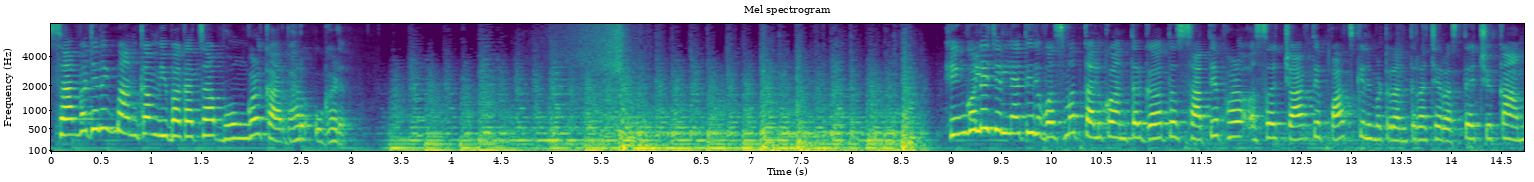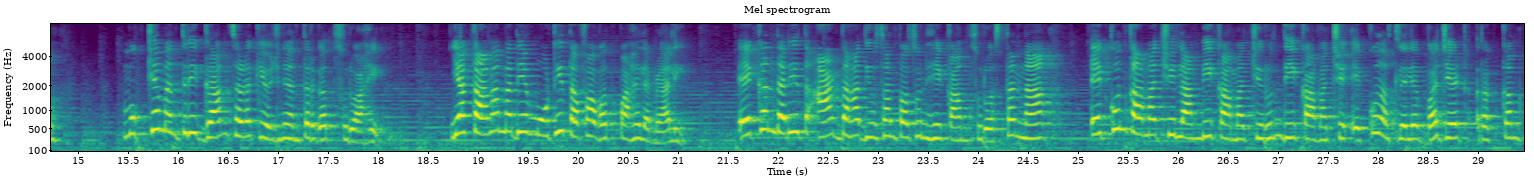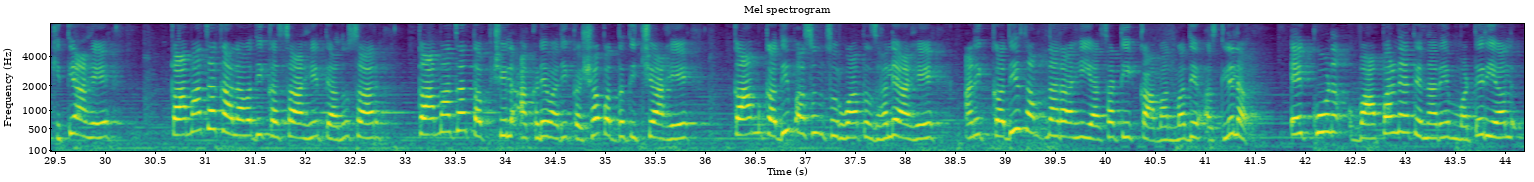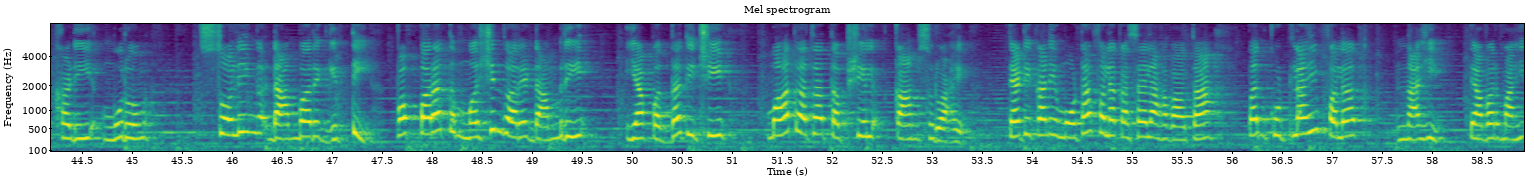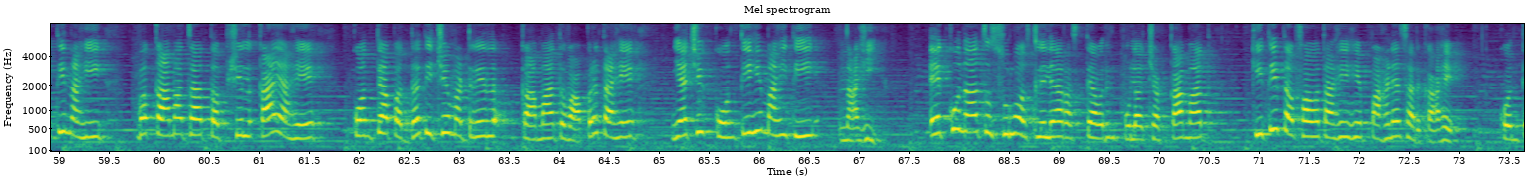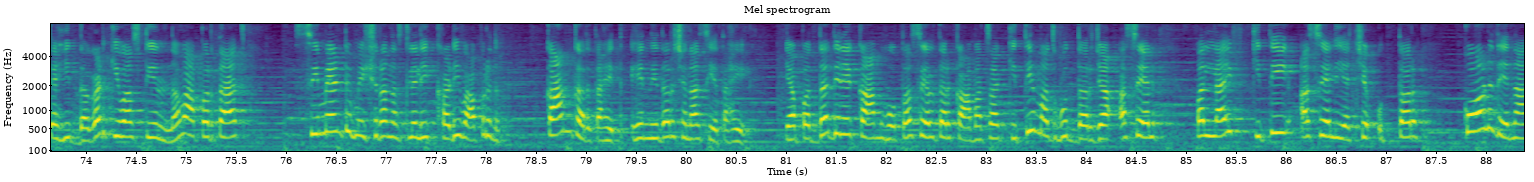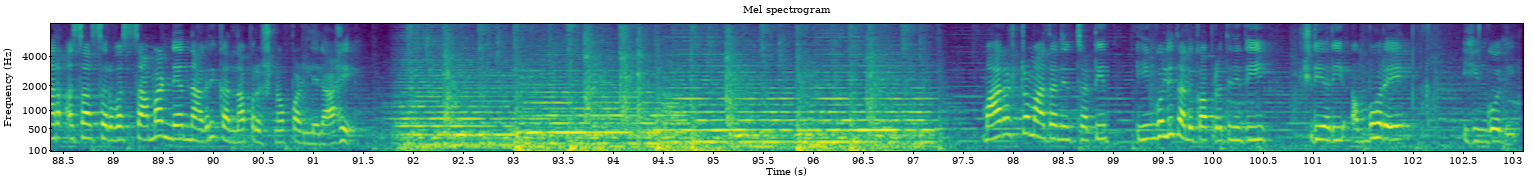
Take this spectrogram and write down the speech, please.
सार्वजनिक बांधकाम विभागाचा भोंगळ कारभार उघड. हिंगोली जिल्ह्यातील वसमत तालुका अंतर्गत सातेफळ असं चार ते पाच किलोमीटर अंतराच्या रस्त्याचे काम मुख्यमंत्री ग्राम सडक योजनेअंतर्गत सुरू आहे. या कामामध्ये मोठी तफावत पाहायला मिळाली. एकंदरीत आठ दहा दिवसांपासून हे काम सुरू असताना एकूण कामाची लांबी कामाची रुंदी कामाचे एकूण असलेले बजेट रक्कम किती आहे? कामाचा कालावधी कसा आहे? त्यानुसार कामाचा तपशील आकडेवारी कशा पद्धतीची आहे? काम कधीपासून सुरुवात झाले आहे आणि कधी संपणार आहे यासाठी कामांमध्ये असलेलं एकूण वापरण्यात येणारे मटेरियल खडी मुरुम सोलिंग डांबर गिट्टी व परत मशीनद्वारे डांबरी या पद्धतीची महत्त्वाचा तपशील काम सुरू आहे. त्या ठिकाणी मोठा फलक असायला हवा होता पण कुठलाही फलक नाही. त्यावर माहिती नाही व कामाचा तपशील काय आहे कोणत्या पद्धतीचे मटेरियल कामात वापरत आहे याची कोणतीही माहिती नाही. एकूणच सुरू असलेल्या रस्त्यावरील पुलाच्या कामात किती तफावत आहे हे पाहण्यासारखं आहे. कोणत्याही दगड किंवा स्टील न वापरताच सिमेंट मिश्रण असलेली खडी वापरून काम करत आहेत हे निदर्शनास येत आहे. या पद्धतीने काम होत असेल तर कामाचा किती मजबूत दर्जा असेल व लाईफ किती असेल याचे उत्तर कोण देणार असा सर्वसामान्य नागरिकांना प्रश्न पडलेला आहे. महाराष्ट्र माझा न्यूजसाठी हिंगोली तालुका प्रतिनिधी श्रीहरी अंभोरे हिंगोली.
